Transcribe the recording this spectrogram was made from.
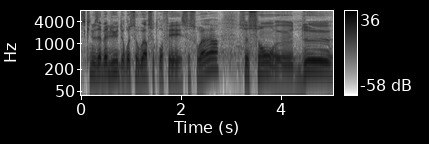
Ce qui nous a valu de recevoir ce trophée ce soir, ce sont euh, deux,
